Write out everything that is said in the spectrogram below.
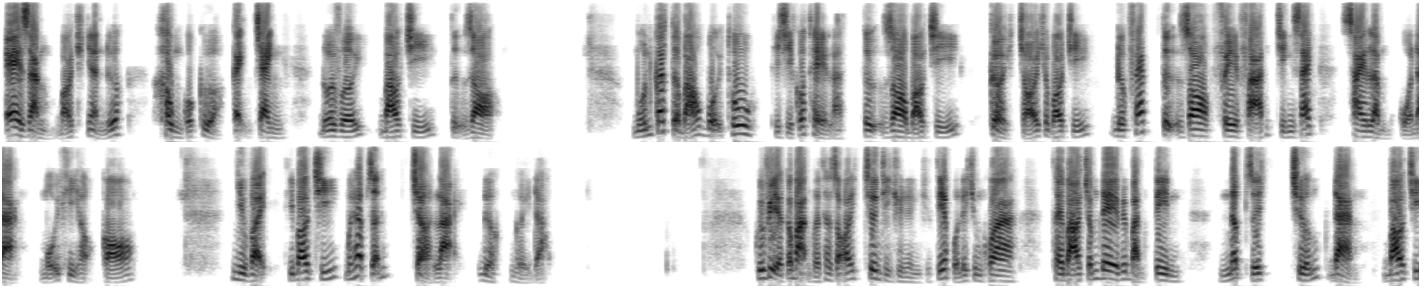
e rằng báo chí nhà nước không có cửa cạnh tranh đối với báo chí tự do. Muốn các tờ báo bội thu thì chỉ có thể là tự do báo chí, cởi trói cho báo chí được phép tự do phê phán chính sách sai lầm của Đảng mỗi khi họ có. Như vậy thì báo chí mới hấp dẫn trở lại được người đọc. Quý vị và các bạn vừa theo dõi chương trình truyền hình trực tiếp của Lê Trung Khoa, Thời báo chấm với bản tin nấp dưới trướng đảng, báo chí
